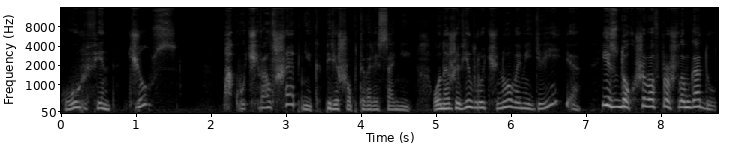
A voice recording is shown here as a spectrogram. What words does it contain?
«Урфин Джус!» «Могучий волшебник!» — перешептывались они. «Он оживил ручного медведя, издохшего в прошлом году».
